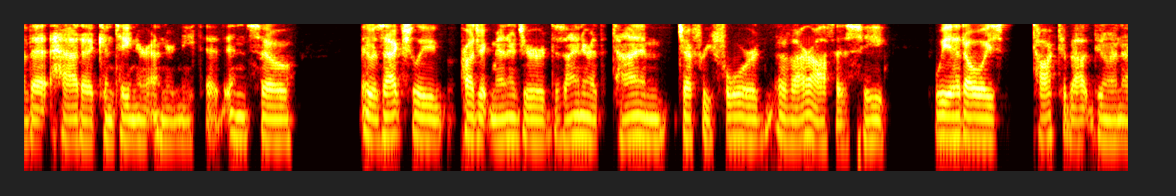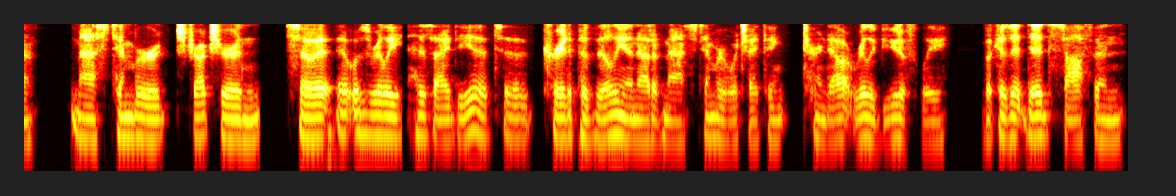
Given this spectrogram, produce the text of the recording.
that had a container underneath it. And so it was actually project manager designer at the time, Jeffrey Ford of our office. He we had always talked about doing a mass timber structure. And so it, it, was really his idea to create a pavilion out of mass timber, which I think turned out really beautifully because it did soften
